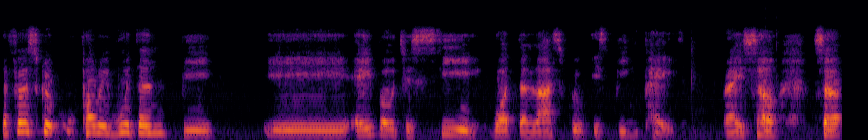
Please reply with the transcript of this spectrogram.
the first group probably wouldn't be eh, able to see what the last group is being paid right? So, so,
